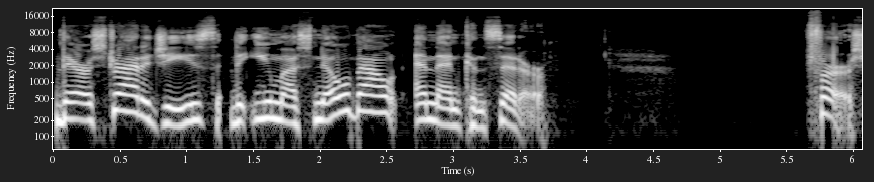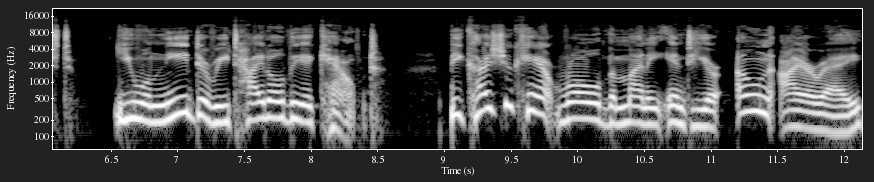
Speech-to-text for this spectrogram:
there are strategies that you must know about and then consider. First, you will need to retitle the account. Because you can't roll the money into your own IRA,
